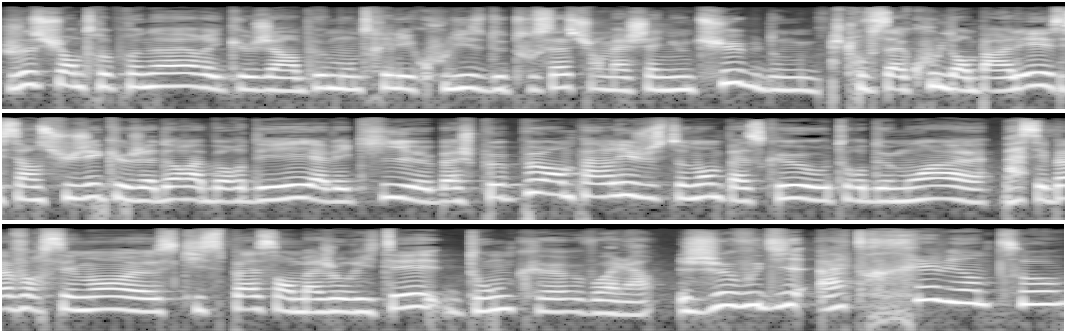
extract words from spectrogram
je suis entrepreneur et que j'ai un peu montré les coulisses de tout ça sur ma chaîne YouTube. Donc je trouve ça cool d'en parler. C'est un sujet que j'adore aborder, avec qui bah, je peux peu en parler justement parce que autour de moi, bah, c'est pas forcément ce qui se passe en majorité. Donc voilà. Je vous dis à très bientôt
